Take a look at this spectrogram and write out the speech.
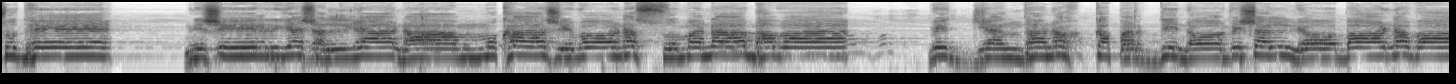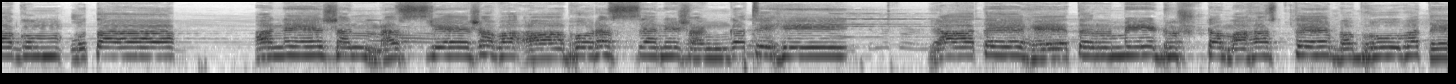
शुधे निशीर्य शल्यानाम् मुखा शिवो नः सुमना भव विज्यम् धनुः कपर्दिनो विशल्यो बाणवागुम् उत अनेशन्नस्येषव आभुरस्य निषङ्गतिः याते हेतिर्मीढुष्टमहस्ते बभूवते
